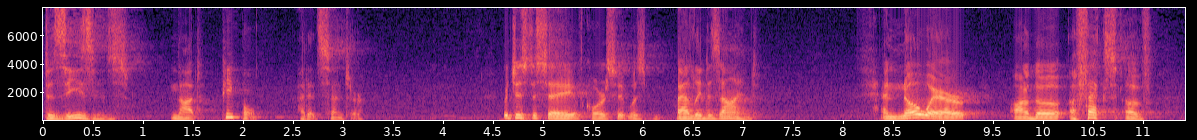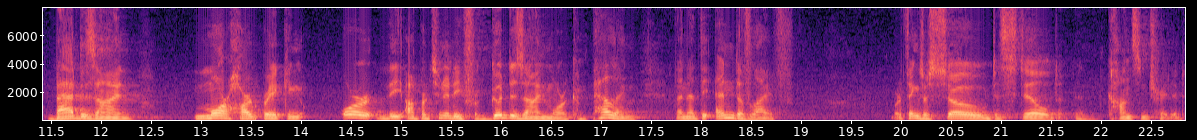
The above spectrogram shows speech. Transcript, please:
diseases, not people, at its center. Which is to say, of course, it was badly designed. And nowhere are the effects of bad design more heartbreaking or the opportunity for good design more compelling than at the end of life, where things are so distilled and concentrated.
